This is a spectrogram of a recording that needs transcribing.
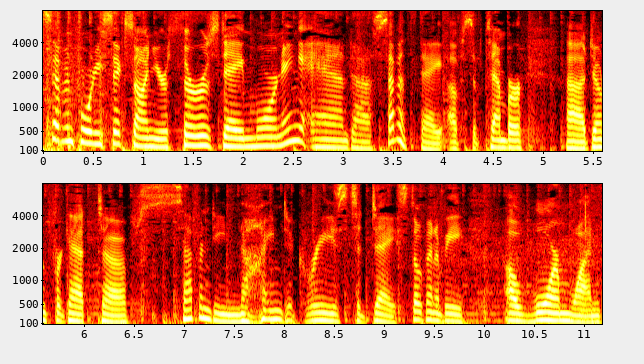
746 on your Thursday morning and uh, 7th day of September. Uh, don't forget, uh, 79 degrees today. Still going to be a warm one.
